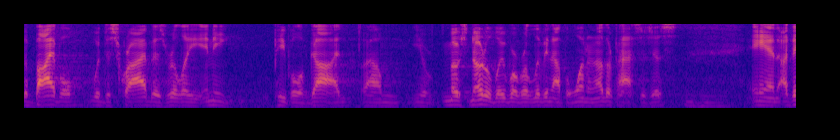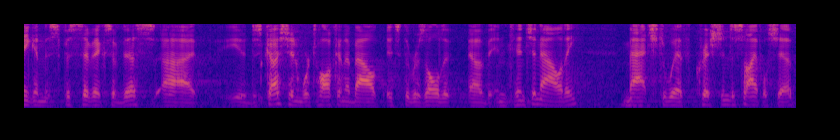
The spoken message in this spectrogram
the Bible would describe as really any people of God. Um, you know, most notably, where we're living out the one another passages. Mm-hmm. And I think in the specifics of this uh, discussion, we're talking about it's the result of, of intentionality matched with Christian discipleship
